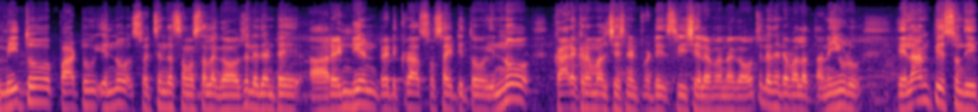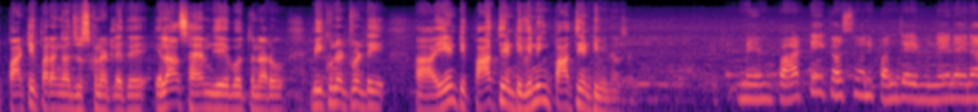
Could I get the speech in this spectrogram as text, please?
మీతో పాటు ఎన్నో స్వచ్ఛంద సంస్థలు కావచ్చు లేదంటే ఆ, ఇండియన్ రెడ్ క్రాస్ సొసైటీతో ఎన్నో కార్యక్రమాలు చేసినటువంటి శ్రీశైలం అన్న కావచ్చు లేదంటే వాళ్ళ తనయుడు ఎలా అనిపిస్తుంది పార్టీ పరంగా చూసుకున్నట్లయితే ఎలా సాయం చేయబోతున్నారు? మీకున్నటువంటి ఏంటి పాత ఏంటి? విన్నింగ్ పాత ఏంటి మీద అసలు? మేము పార్టీ కోసం అని పనిచేయము నేనైనా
